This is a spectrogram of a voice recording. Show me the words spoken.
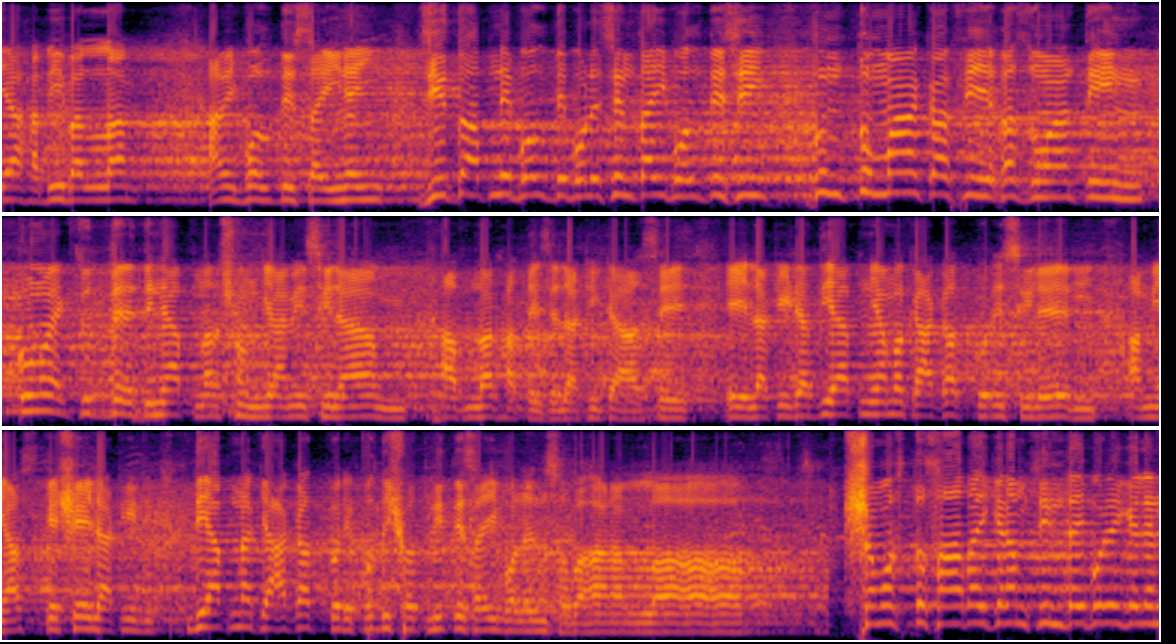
ইয়া হাবিব আল্লাহ আমি বলতে চাই নাই। যেহেতু আপনি বলতে বলেছেন, তাই বলতেছি। কিন্তু মা কাফি গাজওয়াতিন, কোনো এক যুদ্ধের দিনে আপনার সঙ্গে আমি ছিলাম। আপনার হাতে যে লাঠিটা আছে, এই লাঠিটা দিয়ে আপনি আমাকে আঘাত করেছিলেন। আমি আজকে সেই লাঠি দিয়ে আপনাকে আঘাত করে প্রতিশোধ নিতে চাই বলেন সোবাহান আল্লাহ সমস্ত সাহাবাই কেরাম চিন্তায় পড়ে গেলেন,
